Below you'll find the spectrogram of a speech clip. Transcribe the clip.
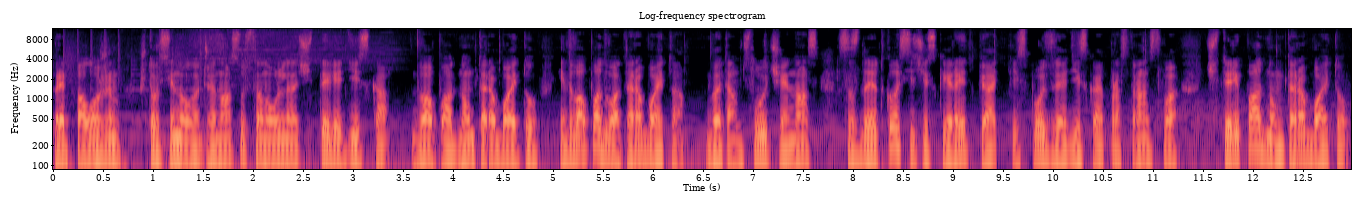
Предположим, что в Synology NAS установлено 4 диска, 2 по 1 терабайту и 2 по 2 терабайта. В этом случае NAS создает классический RAID 5, используя дисковое пространство 4 по 1 терабайту.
